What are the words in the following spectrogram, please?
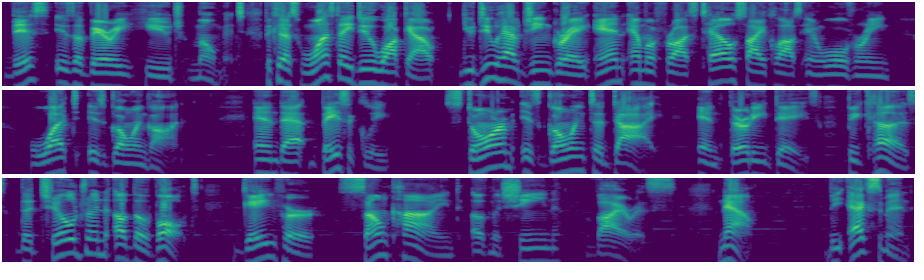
this is a very huge moment because once they do walk out, you do have Jean Grey and Emma Frost tell Cyclops and Wolverine what is going on, and that basically Storm is going to die in 30 days because the children of the vault gave her some kind of machine virus. Now, the X Men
